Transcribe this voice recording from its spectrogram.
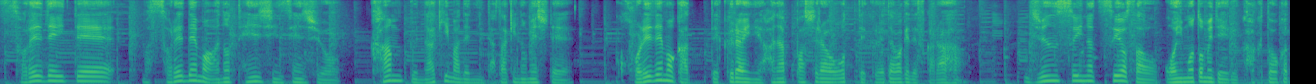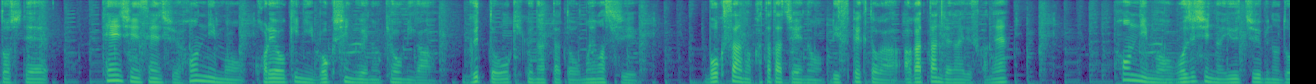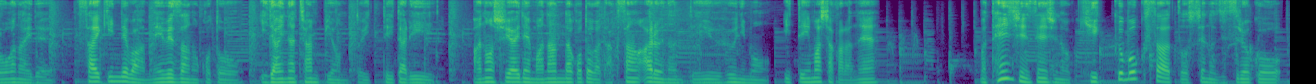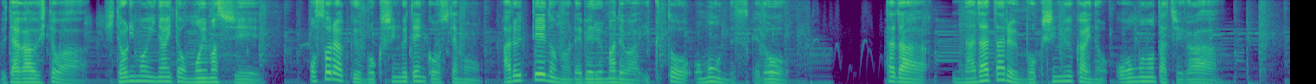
それでいて、まあ、それでもあの天心選手を完膚なきまでに叩きのめしてこれでもかってくらいに鼻っ柱を折ってくれたわけですから純粋な強さを追い求めている格闘家として天心選手本人もこれを機にボクシングへの興味がぐっと大きくなったと思いますしボクサーの方たちへのリスペクトが上がったんじゃないですかね。本人もご自身の YouTube の動画内で最近ではメイウェザーのことを偉大なチャンピオンと言っていたりあの試合で学んだことがたくさんあるなんていう風にも言っていましたからね。まあ、天心選手のキックボクサーとしての実力を疑う人は一人もいないと思いますしおそらくボクシング転向してもある程度のレベルまではいくと思うんですけどただ名だたるボクシング界の大物たちが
